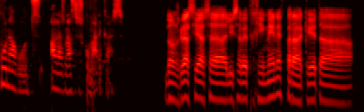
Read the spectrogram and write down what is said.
coneguts a les nostres comarques. Doncs gràcies a Elisabet Jiménez per aquest uh,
